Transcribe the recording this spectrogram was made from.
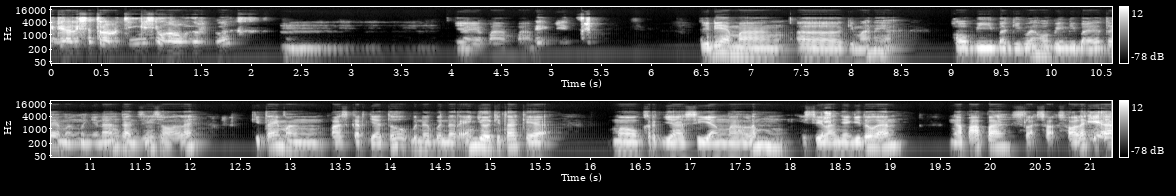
idealisnya terlalu tinggi sih kalau menurut gue hmm. ya ya paham paham. Kayak gitu. jadi emang eh, gimana ya? Hobi bagi gue hobi yang dibayar tuh emang menyenangkan sih. Soalnya kita emang pas kerja tuh bener-bener enjoy. Kita kayak mau kerja siang malam istilahnya gitu kan. Nggak apa-apa. So- so- soalnya Iya. kita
